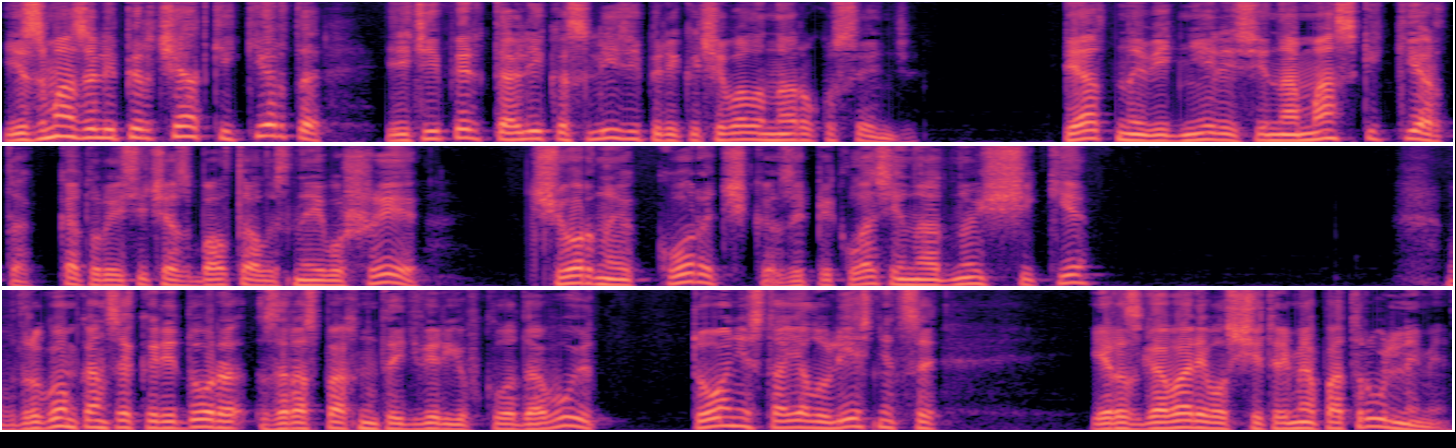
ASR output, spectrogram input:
измазали перчатки Керта, и теперь талика слизи перекочевала на руку Сэнди. Пятна виднелись и на маске Керта, которая сейчас болталась на его шее, черная корочка запеклась и на одной щеке. В другом конце коридора, за распахнутой дверью в кладовую, Тони стоял у лестницы, и разговаривал с четырьмя патрульными,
